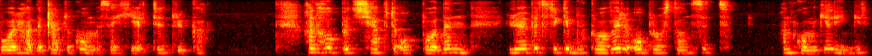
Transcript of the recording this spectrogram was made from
Bård hadde klart å komme seg helt til brygga. Han hoppet kjapt opp på den, løp et stykke bortover og bråstanset. Han kom ikke lenger,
